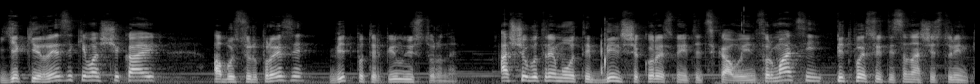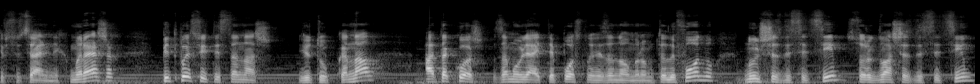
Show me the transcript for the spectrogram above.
які ризики вас чекають або сюрпризи від потерпілої сторони. А щоб отримувати більше корисної та цікавої інформації, підписуйтесь на наші сторінки в соціальних мережах, підписуйтесь на наш YouTube канал, а також замовляйте послуги за номером телефону 067 42 67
